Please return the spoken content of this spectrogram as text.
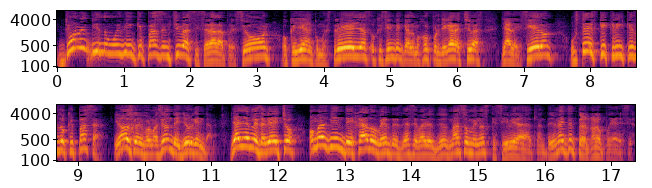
Yo no entiendo muy bien qué pasa en Chivas, si será la presión, o que llegan como estrellas, o que sienten que a lo mejor por llegar a Chivas ya la hicieron. ¿Ustedes qué creen que es lo que pasa? Y vamos con información de Jürgen Damm. Ya ayer les había dicho, o más bien dejado ver desde hace varios videos más o menos que se iba a ir al Atlanta United, pero no lo podía decir.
